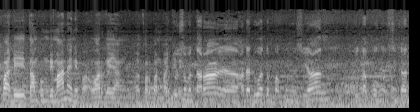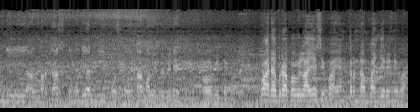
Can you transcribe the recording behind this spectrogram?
Pak ditampung di mana ini Pak warga yang uh, korban banjir? Untuk sementara uh, ada dua tempat pengungsian, kita pengungsikan di Almarkas, kemudian di posko utama BPBD. Oh gitu Pak. Pak ada berapa wilayah sih Pak yang terendam banjir ini Pak?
